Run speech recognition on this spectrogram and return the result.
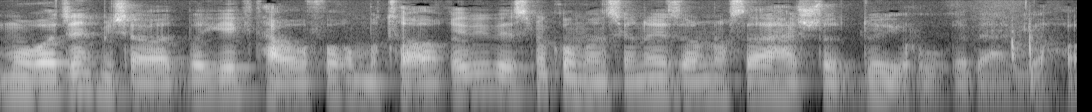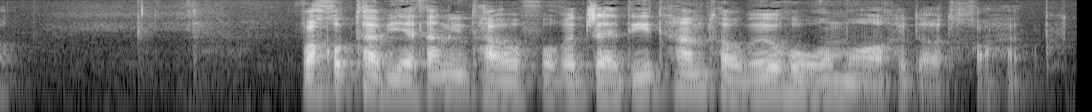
مواجه می شود با یک توافق متعاقبی به اسم کنوانسیون 1982 حقوق دریاها. و خب طبیعتا این توافق جدید هم تابع حقوق معاهدات خواهد بود.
